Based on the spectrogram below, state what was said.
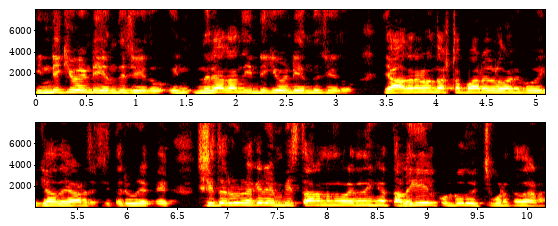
ഇന്ത്യയ്ക്ക് വേണ്ടി എന്ത് ചെയ്തു? ഇന്ദിരാഗാന്ധി ഇന്ത്യയ്ക്ക് വേണ്ടി എന്ത് ചെയ്തു? യാതനകളും കഷ്ടപ്പാടുകളും അനുഭവിക്കാതെയാണ് ശശി തരൂരൊക്കെ ശശി തരൂരിനൊക്കെ ഒരു എം പി സ്ഥാനം എന്ന് പറയുന്നത് ഇങ്ങനെ തളികയിൽ കൊണ്ടുവന്ന് വെച്ചു കൊടുത്തതാണ്.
